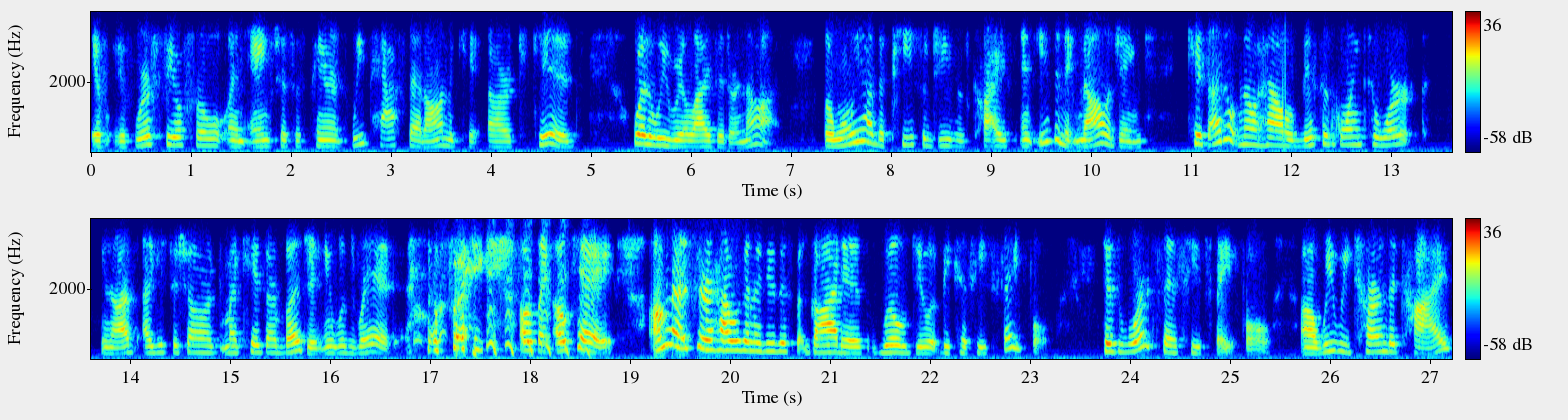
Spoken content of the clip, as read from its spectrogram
If if we're fearful and anxious as parents, we pass that on to ki- our kids, whether we realize it or not. But when we have the peace of Jesus Christ, and even acknowledging, kids, I don't know how this is going to work. You know, I, I used to show my kids our budget, it was red. I was like, okay, I'm not sure how we're going to do this, but God is will do it because He's faithful. His word says He's faithful. Uh, we return the tithes,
